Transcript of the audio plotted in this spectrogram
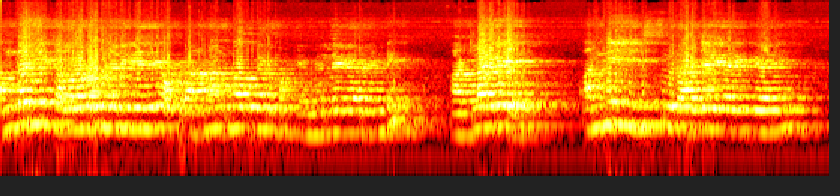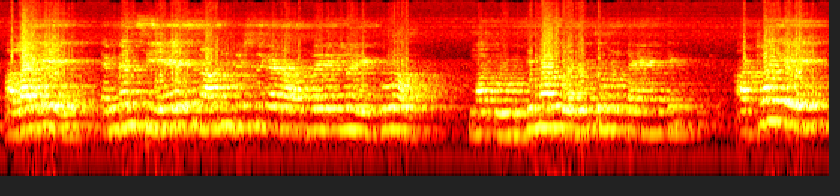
అందరినీ కలవడం జరిగేది అప్పుడు ఆనంద్ బాబు గారు మాకు ఎమ్మెల్యే గారండి. అట్లాగే అన్ని ఇస్తూ రాజా గారికి కానీ అలాగే ఎమ్మెల్సీ ఏఎస్ రామకృష్ణ గారి ఆధ్వర్యంలో ఎక్కువ మాకు ఉద్యమాలు జరుగుతూ ఉంటాయండి. అట్లాగే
